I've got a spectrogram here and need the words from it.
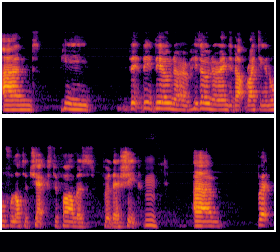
and he. The, the, the owner, his owner ended up writing an awful lot of checks to farmers for their sheep. Um, but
